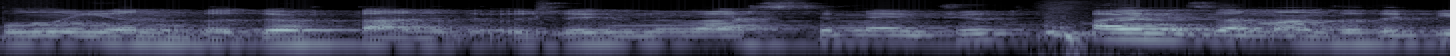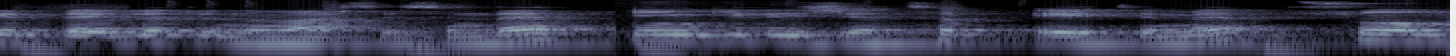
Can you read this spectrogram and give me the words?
Bunun yanında 4 tane de özel üniversite mevcut. Aynı zamanda da bir devlet üniversitesinde İngilizce tıp eğitimi sunulmaktadır.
